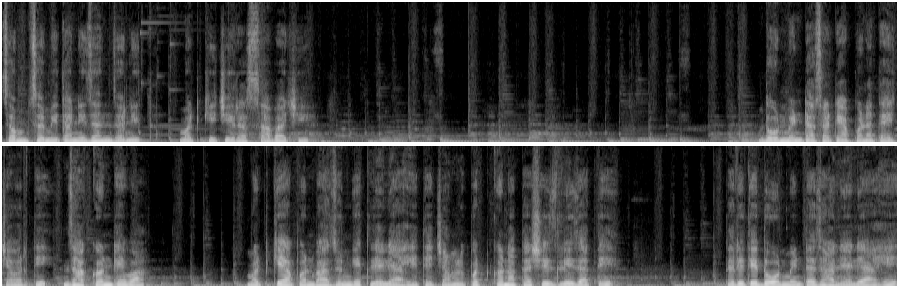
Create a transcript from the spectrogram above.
चमचमीत आणि झणझणीत मटकीची रस्सा भाजी दोन मिनटासाठी आपण आता याच्यावरती झाकण ठेवा. मटके आपण भाजून घेतलेले आहे त्याच्यामुळे पटकन आता शिजले जाते. तरी ते दोन मिनटं झालेले आहेत.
